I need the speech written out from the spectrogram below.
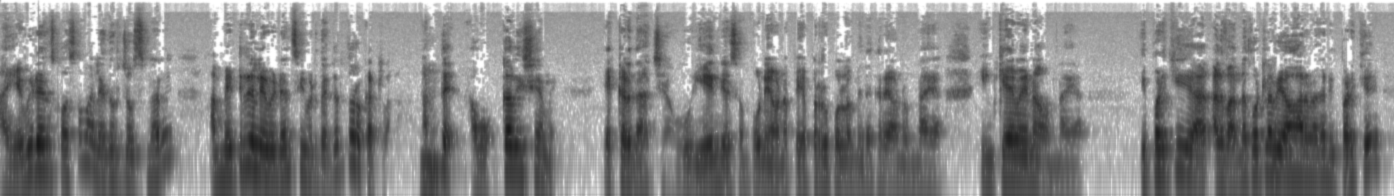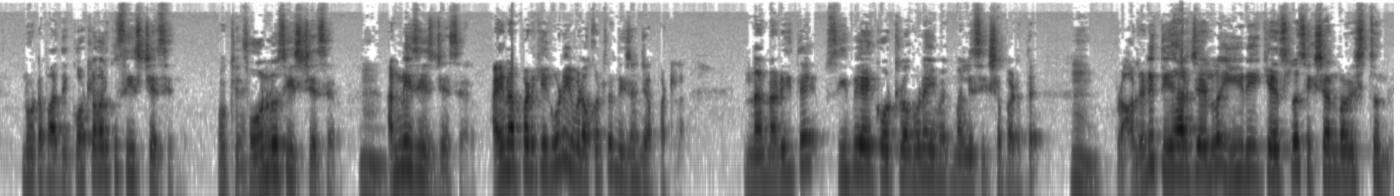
ఆ ఎవిడెన్స్ కోసం వాళ్ళు ఎదురు చూస్తున్నారు. ఆ మెటీరియల్ ఎవిడెన్స్ ఈవిడ దగ్గర దొరకట్లా. అంతే ఆ ఒక్క విషయమే. ఎక్కడ దాచావు? ఏం చేసావు? పోనీ ఏమైనా పేపర్ రూపంలో మీ దగ్గర ఏమైనా ఉన్నాయా? ఇంకేమైనా ఉన్నాయా? ఇప్పటికీ అది వంద కోట్ల వ్యవహారమే కానీ ఇప్పటికే నూట పది కోట్ల వరకు సీజ్ చేసింది. ఓకే. ఫోన్లు సీజ్ చేశారు. అన్నీ సీజ్ చేశారు. అయినప్పటికీ కూడా ఈవిడ ఒకటి నిజం చెప్పట్ల. నన్ను అడిగితే సిబిఐ కోర్టులో కూడా ఈమెకు మళ్ళీ శిక్ష పడితే ఇప్పుడు ఆల్రెడీ తిహార్ జైల్లో ఈడీ కేసులో శిక్ష అనుభవిస్తుంది.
